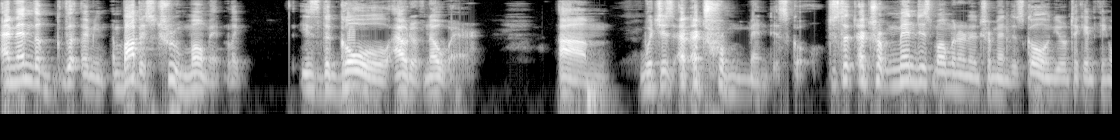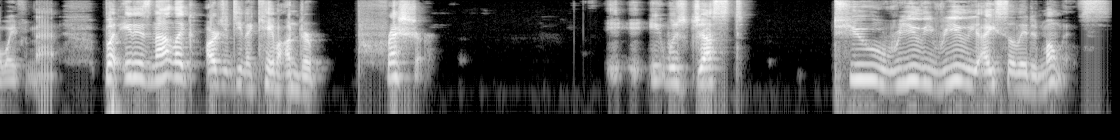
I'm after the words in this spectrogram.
And then the, the I mean, Mbappe's true moment, like, is the goal out of nowhere. Um, which is a, a tremendous goal. Just a, a tremendous moment and a tremendous goal, and you don't take anything away from that. But it is not like Argentina came under pressure. It, it was just two really, really isolated moments.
